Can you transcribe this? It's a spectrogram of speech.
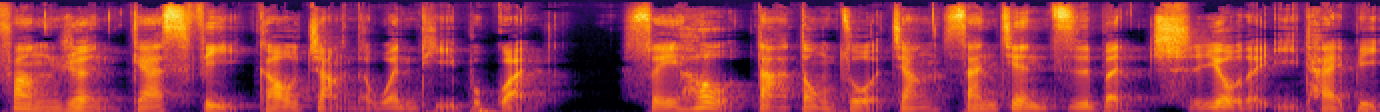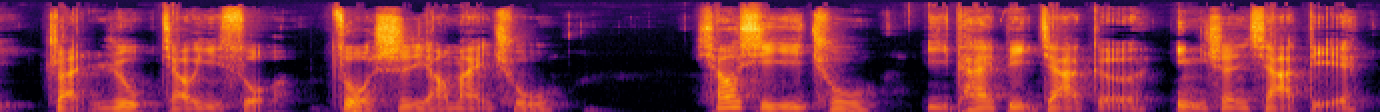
放任 gas fee 高涨的问题不管，随后大动作将三箭资本持有的以太币转入交易所，做事要卖出。消息一出，以太币价格应声下跌。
